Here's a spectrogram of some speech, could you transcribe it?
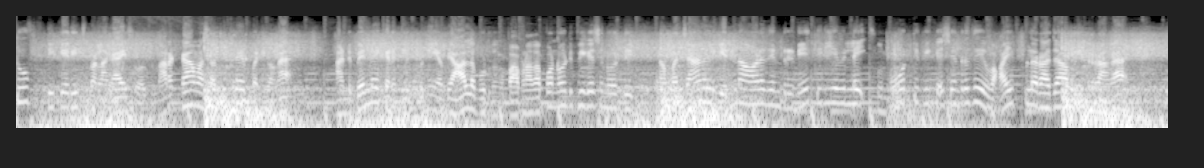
டூ ஃபிஃப்டிக்கே ரீச் பண்ணலாம் guys. ஸோ மறக்காமல் சப்ஸ்கிரைப் பண்ணிக்கோங்க. அண்ட் பெல் ஐக்கனை கிளிக் பண்ணி அப்படியே ஆளில் போட்டுக்கோங்க. பாப்பா அதப்போ நோட்டிஃபிகேஷன் வருது. நம்ம சேனலுக்கு என்ன ஆனது என்றுனே தெரியவில்லை. ஸோ நோட்டிஃபிகேஷன்றது வாய்ப்பில் ராஜா அப்படின்றாங்க. ஸோ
